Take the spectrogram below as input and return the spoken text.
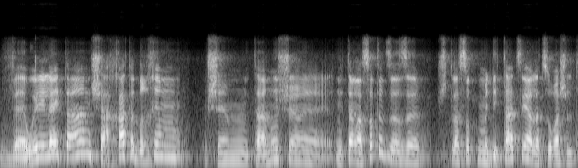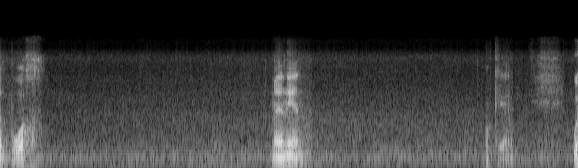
ווילי ליי טען שאחת הדרכים שהם טענו שניתן לעשות את זה, זה פשוט לעשות מדיטציה על הצורה של תפוח. מעניין. אוקיי.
